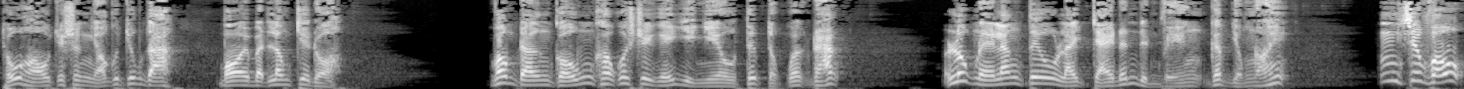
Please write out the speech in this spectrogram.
thủ hộ cho sân nhỏ của chúng ta, bồi Bạch Long chơi đùa. Vong Trần cũng không có suy nghĩ gì nhiều, tiếp tục quét rác. Lúc này Lăng Tiêu lại chạy đến đình viện, gấp giọng nói. Ừ, sư phụ,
